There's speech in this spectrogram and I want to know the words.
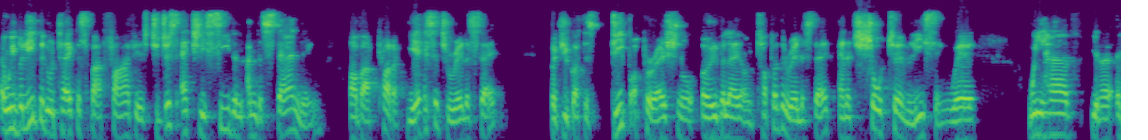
And we believed it would take us about five years to just actually seed an understanding of our product. Yes, it's real estate, but you've got this deep operational overlay on top of the real estate, and it's short-term leasing where we have, you know, a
